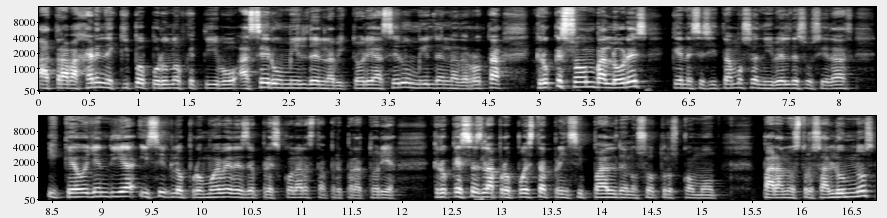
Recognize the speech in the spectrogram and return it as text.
a trabajar en equipo por un objetivo, a ser humilde en la victoria, a ser humilde en la derrota. Creo que son valores que necesitamos a nivel de sociedad y que hoy en día ISIG lo promueve desde preescolar hasta preparatoria. Creo que esa es la propuesta principal de nosotros como para nuestros alumnos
